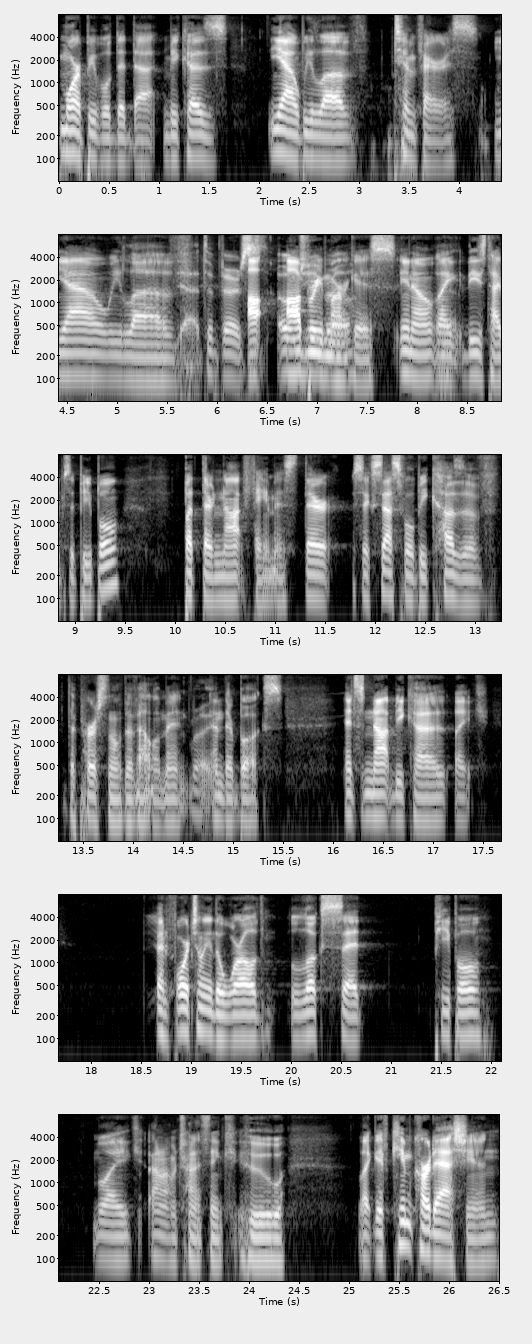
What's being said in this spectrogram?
more people did that because yeah, we love Tim Ferriss. Yeah, we love yeah, Tim Ferriss. Au- is OG, Aubrey bro. Marcus. You know, like Yeah. these types of people, but they're not famous. They're successful because of the personal development Right. and their books. It's not because like unfortunately the world looks at people like I don't know, I'm trying to think who like if Kim Kardashian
